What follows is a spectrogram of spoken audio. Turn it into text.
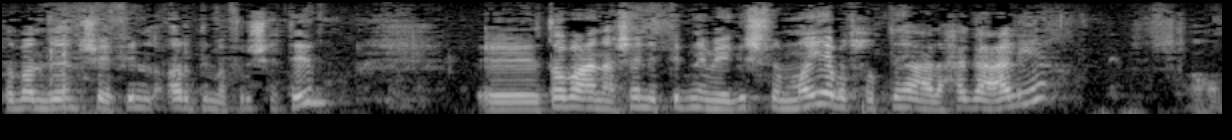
طبعا زي ما أنتم شايفين الأرض مفروشه تبن آه، طبعا عشان التبن ما يجيش في المية بتحطيها على حاجة عالية. اهو.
